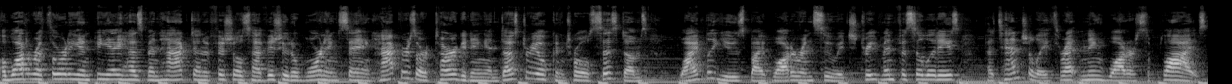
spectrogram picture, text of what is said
A water authority in PA has been hacked, and officials have issued a warning saying hackers are targeting industrial control systems widely used by water and sewage treatment facilities, potentially threatening water supplies.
